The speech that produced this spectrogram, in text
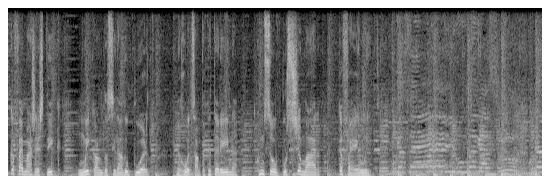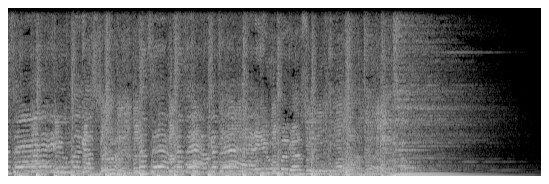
O Café Majestic, um ícone da cidade do Porto, na Rua de Santa Catarina, começou por se chamar Café Elite.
